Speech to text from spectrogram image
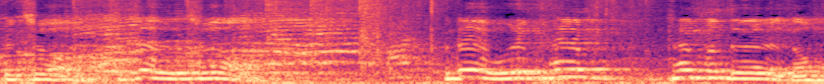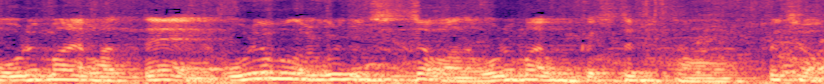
그쵸. 진짜 좋죠. 근데 우리 팬, 팬분들 너무 오랜만에 봤는데 본 얼굴도 진짜 많아. 오랜만에 보니까 진짜 좋다. 그쵸.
